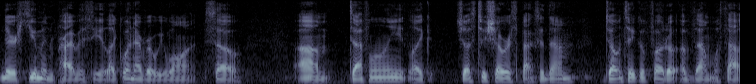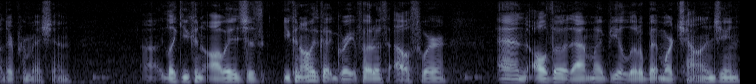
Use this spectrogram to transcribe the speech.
their human privacy like whenever we want. So um, definitely, like, just to show respect to them, don't take a photo of them without their permission. Uh, like you can always just you can always get great photos elsewhere, and although that might be a little bit more challenging,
